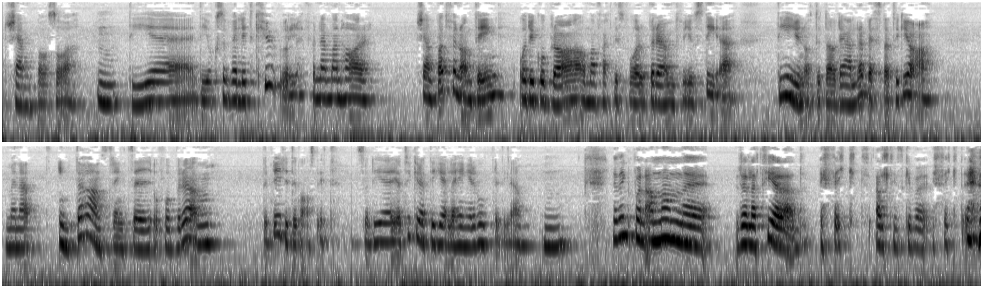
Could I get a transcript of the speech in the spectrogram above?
att kämpa och så. Mm. Det, det är också väldigt kul. För när man har kämpat för någonting och det går bra och man faktiskt får beröm för just det. Det är ju något av det allra bästa tycker jag. Men att inte ha ansträngt sig och få beröm, det blir lite konstigt. Så det, jag tycker att det hela hänger ihop lite grann. Mm. Jag tänker på en annan eh, relaterad effekt. Allting ska vara effekter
